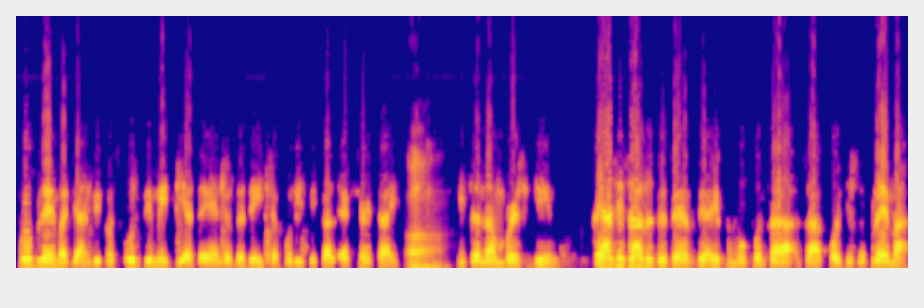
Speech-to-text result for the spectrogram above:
problema dyan because ultimately at the end of the day, it's a political exercise. Ah. It's a numbers game. Kaya si Sara Duterte ay pumupunta sa Korte Suprema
